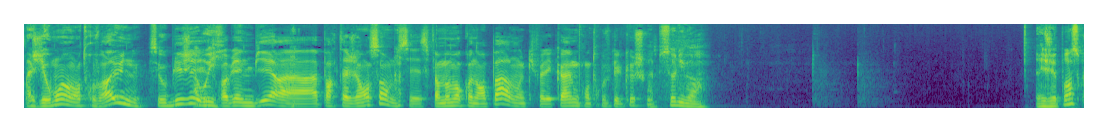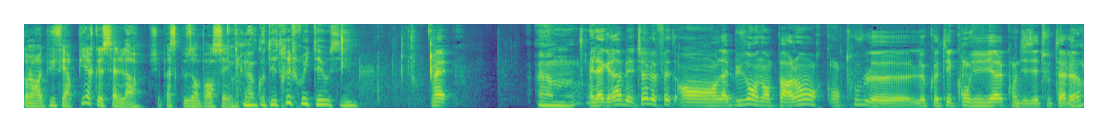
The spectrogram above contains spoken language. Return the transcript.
Ah, je dis au moins on en trouvera une, c'est obligé. Ah oui. Il faudra bien une bière à, à partager ensemble. C'est un moment qu'on en parle, donc il fallait quand même qu'on trouve quelque chose. Absolument. Et je pense qu'on aurait pu faire pire que celle-là. Je sais pas ce que vous en pensez. Il a un côté très fruité aussi. Ouais. Euh, Et l'agréable, et tu vois, le fait, en la buvant, en en parlant, on retrouve le, le côté convivial qu'on disait tout à l'heure.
